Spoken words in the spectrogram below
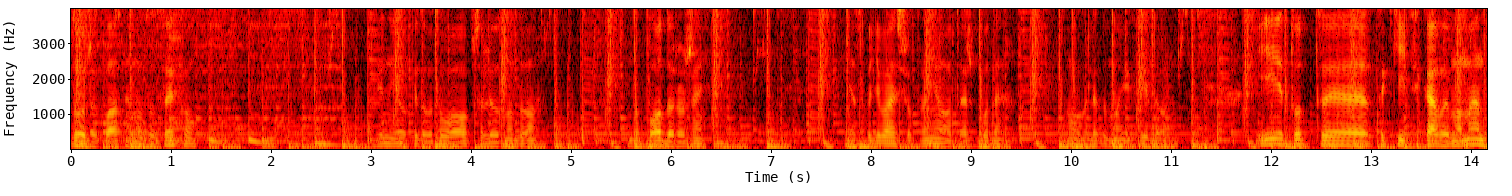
Дуже класний мотоцикл. Він його підготував абсолютно до, до подорожей. Я сподіваюся, що про нього теж буде огляд у моїх відео. І тут е, такий цікавий момент.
